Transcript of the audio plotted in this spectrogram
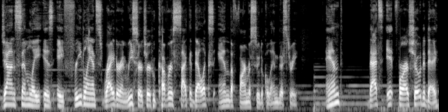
John Semley is a freelance writer and researcher who covers psychedelics and the pharmaceutical industry. And that's it for our show today.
